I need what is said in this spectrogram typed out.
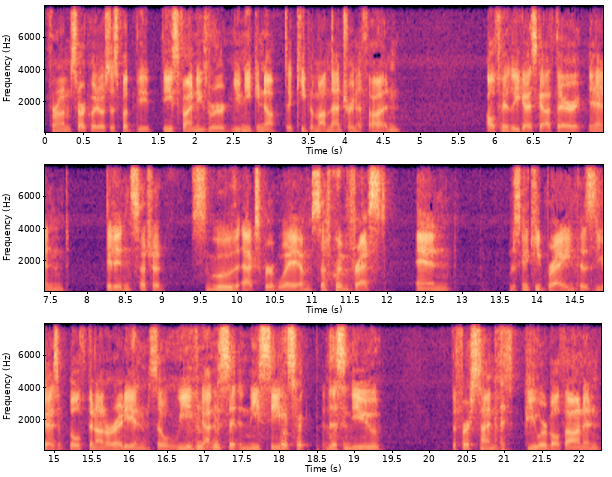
from sarcoidosis, but the, these findings were unique enough to keep him on that train of thought. And ultimately, you guys got there and did it in such a smooth, expert way. I'm so impressed. And I'm just going to keep bragging because you guys have both been on already. And so we've got to sit in these seats and listen to you the first time you were both on. And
